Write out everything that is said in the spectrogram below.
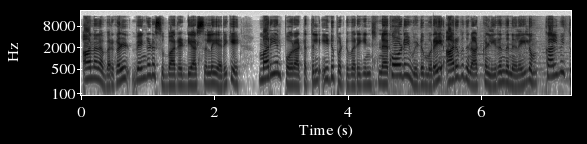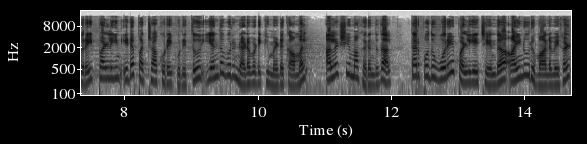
ஆனால் அவர்கள் வெங்கட சுப்பாரெட்டியார் சிலை அருகே மறியல் போராட்டத்தில் ஈடுபட்டு வருகின்றனர். கோடை விடுமுறை அறுபது நாட்கள் இருந்த நிலையிலும் கல்வித்துறை பள்ளியின் இடப்பற்றாக்குறை குறித்து எந்தவொரு நடவடிக்கையும் எடுக்காமல் அலட்சியமாக இருந்ததால் தற்போது ஒரே பள்ளியைச் சேர்ந்த ஐநூறு மாணவிகள்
